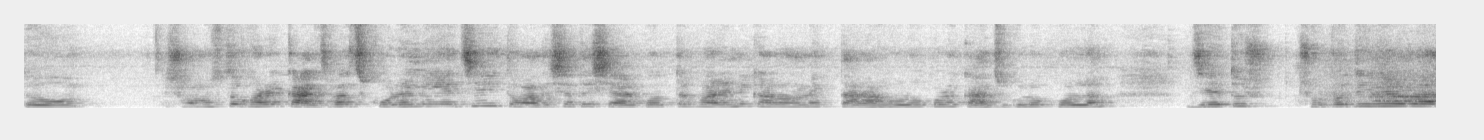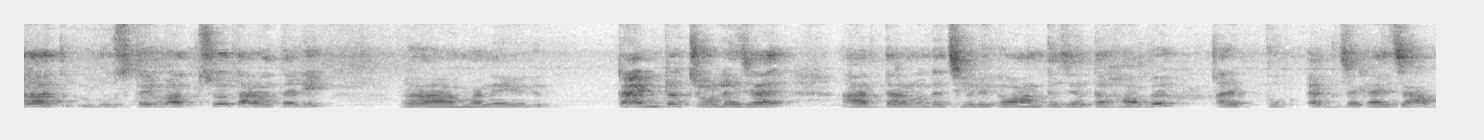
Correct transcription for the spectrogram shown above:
তো সমস্ত ঘরে কাজবাজ করে নিয়েছি, তোমাদের সাথে শেয়ার করতে পারিনি কারণ অনেক তাড়াহুড়ো করে কাজগুলো করলাম। যেহেতু ছোট দিনের বেলা, বুঝতেই পারছ তাড়াতাড়ি মানে টাইমটা চলে যায়, আর তার মধ্যে ছেলেকেও আনতে যেতে হবে, আর একটু এক জায়গায় যাব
